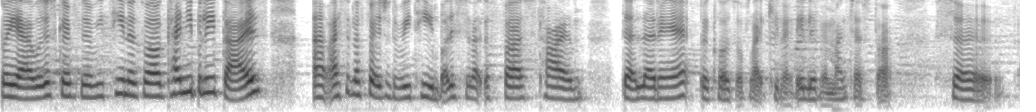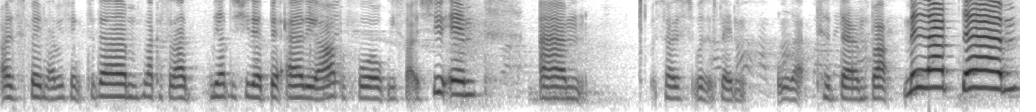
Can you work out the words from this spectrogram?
But yeah, we're just going through the routine as well. Can you believe, guys? Um, I sent the footage of the routine, but this is like the first time they're learning it because of like, you know, they live in Manchester. So I explained everything to them. Like I said, I, we had to shoot it a bit earlier before we started shooting. Um, so I just was explaining all that to them. But me love them.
